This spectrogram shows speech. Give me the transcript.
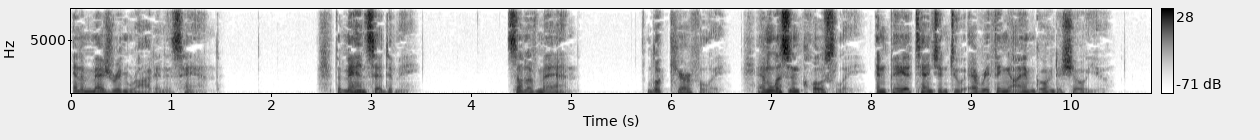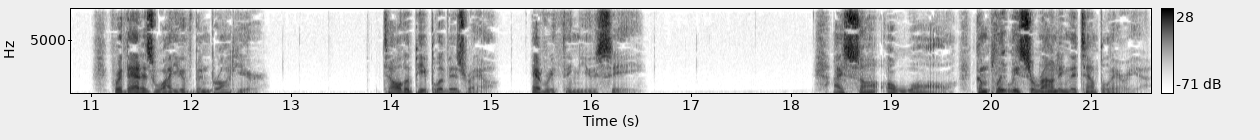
and a measuring rod in his hand. The man said to me son of man look carefully and listen closely and pay attention to everything i am going to show you for that is why you have been brought here. Tell the people of israel everything you see. I saw a wall completely surrounding the temple area.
